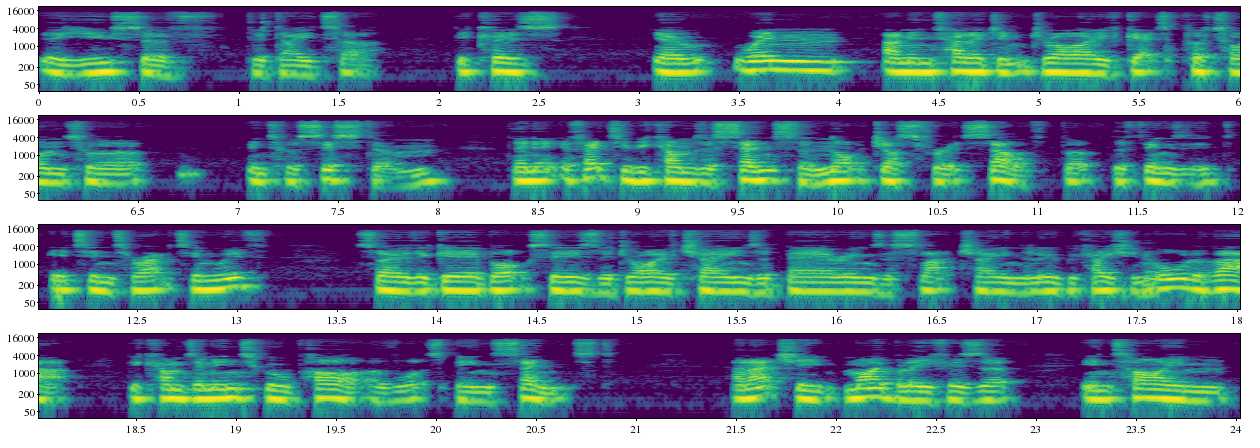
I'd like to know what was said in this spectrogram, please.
the use of the data because you know when an intelligent drive gets put onto a into a system, then it effectively becomes a sensor not just for itself but the things it's interacting with. So the gearboxes, the drive chains, the bearings, the slack chain, the lubrication, all of that becomes an integral part of what's being sensed. And actually, my belief is that in time,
